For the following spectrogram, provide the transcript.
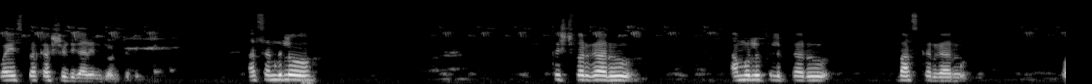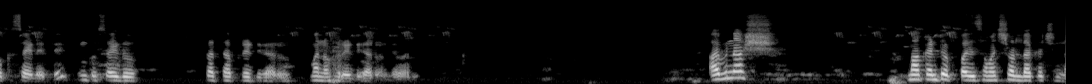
వైఎస్ ప్రకాష్ రెడ్డి గారి ఇంట్లో ఉంటుంది. ఆ సందులో క్రిస్టఫర్ గారు అమూలు ఫిలిప్ గారు భాస్కర్ గారు ఒక సైడ్ అయితే ఇంకో సైడ్ ప్రతాప్ రెడ్డి గారు మనోహర్ రెడ్డి గారు ఉండేవారు అవినాష్ మాకంటే ఒక పది సంవత్సరాల దాకా చిన్న.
